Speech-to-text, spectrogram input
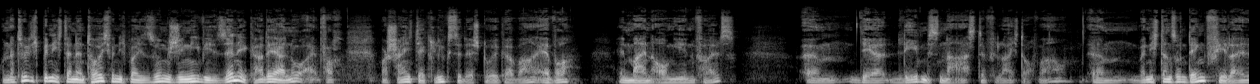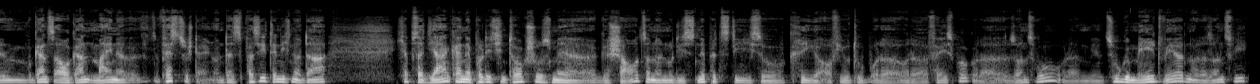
Und natürlich bin ich dann enttäuscht, wenn ich bei so einem Genie wie Seneca, der ja nur einfach wahrscheinlich der klügste der Stoiker war, ever, in meinen Augen jedenfalls, ähm, der lebensnaheste vielleicht auch war, ähm, wenn ich dann so einen Denkfehler ganz arrogant meine festzustellen. Und das passiert ja nicht nur da. Ich habe seit Jahren keine politischen Talkshows mehr geschaut, sondern nur die Snippets, die ich so kriege auf YouTube oder, oder Facebook oder sonst wo oder mir zugemailt werden oder sonst wie.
